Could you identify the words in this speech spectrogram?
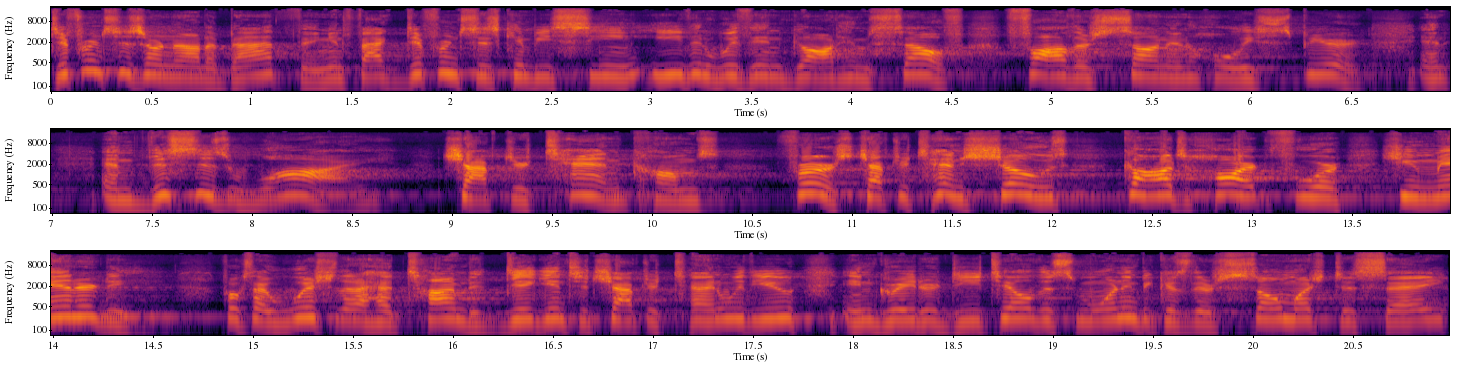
Differences are not a bad thing. In fact, differences can be seen even within God Himself Father, Son, and Holy Spirit. And, and this is why chapter 10 comes first. Chapter 10 shows God's heart for humanity. Folks, I wish that I had time to dig into chapter 10 with you in greater detail this morning because there's so much to say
